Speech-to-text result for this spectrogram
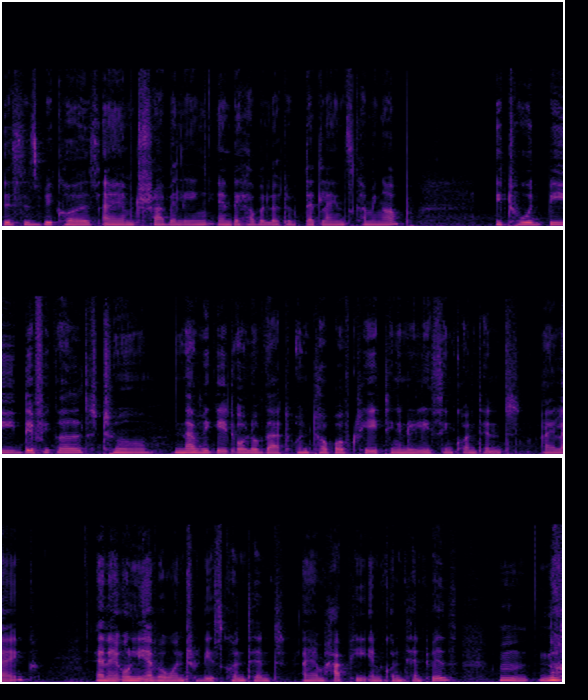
This is because I am traveling and I have a lot of deadlines coming up. It would be difficult to navigate all of that on top of creating and releasing content I like. And I only ever want to release content I am happy and content with. Hmm, no,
